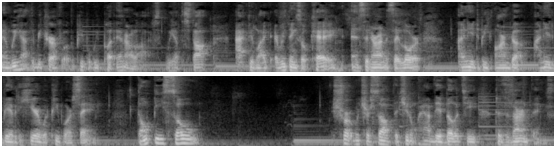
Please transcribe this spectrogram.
And we have to be careful of the people we put in our lives. We have to stop acting like everything's okay and sit around and say, Lord, I need to be armed up. I need to be able to hear what people are saying. Don't be so short with yourself that you don't have the ability to discern things.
